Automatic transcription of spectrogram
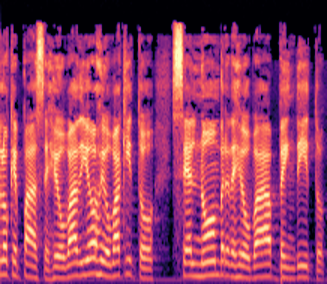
lo que pase, Jehová Dios, Jehová quitó, sea el nombre de Jehová bendito.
